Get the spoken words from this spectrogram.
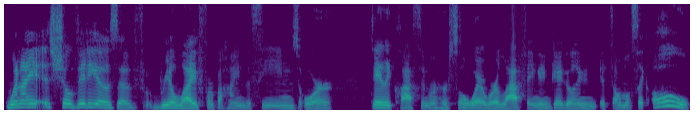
When I eh, show videos of real life or behind the scenes or daily class and rehearsal where we're laughing and giggling it's almost like oh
